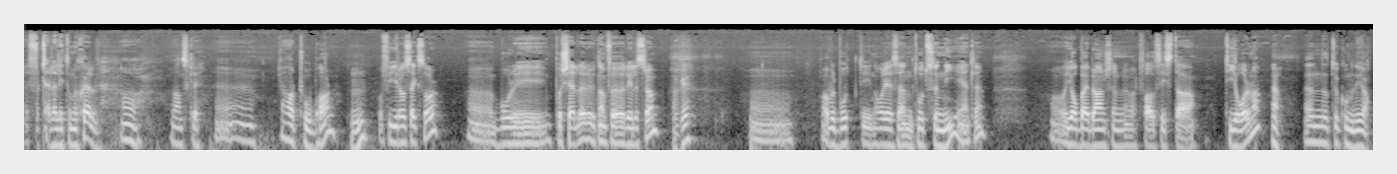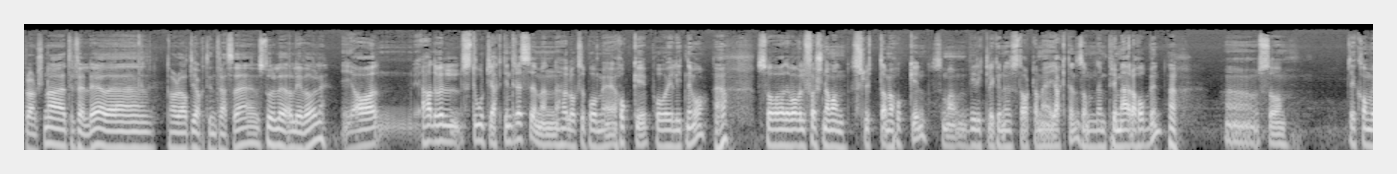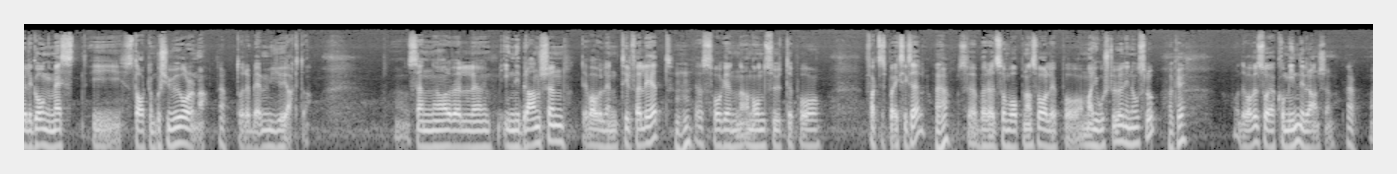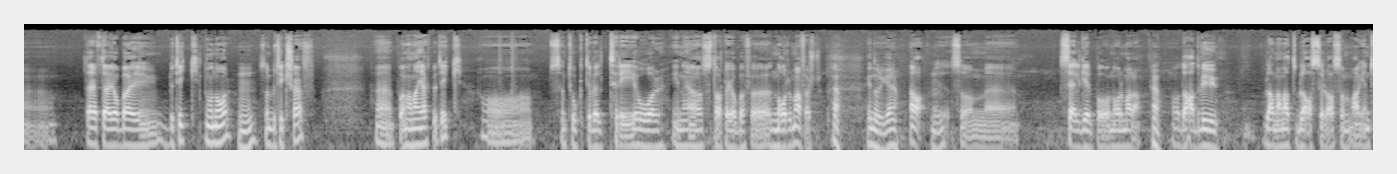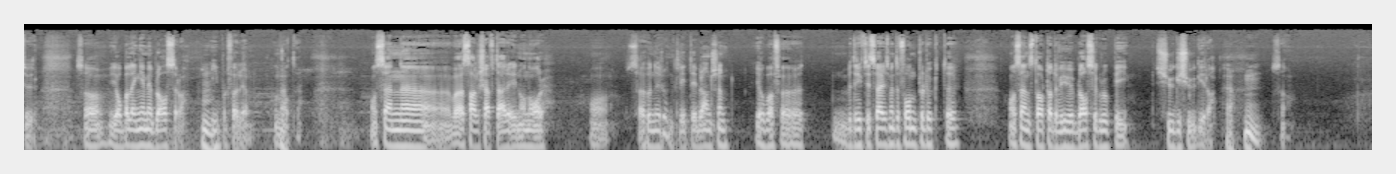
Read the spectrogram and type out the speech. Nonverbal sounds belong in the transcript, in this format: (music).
Fortelle litt om meg selv. Åh, vanskelig. Eh, jeg har to barn mm. på fire og seks år. Eh, bor i, på Kjeller utenfor Lillestrøm. Okay. Eh, har vel bodd i Norge siden 2009, egentlig. Og jobba i bransjen i hvert fall de siste ti årene. Ja. At du kom inn i jaktbransjen, er tilfeldig? Har du hatt jaktinteresse store deler av livet? eller? Ja, jeg hadde vel stort jaktinteresse, men holdt også på med hockey på elitenivå. Så det var vel først når man slutta med hockeyen, så man virkelig kunne starte med jakten som den primære hobbyen. Ja. Eh, så det kom vel i gang mest i starten på 20-årene, ja. da det ble mye jakt. da. Sen har det vel eh, inn i bransjen, det var vel en tilfeldighet. Mm -hmm. Jeg så en annons ute på faktisk på XXL. Aha. Så jeg begynte som våpenansvarlig på Majorstuen inne i Oslo. Okay. Og det var vel så jeg kom inn i bransjen. Ja. Uh, Deretter har jeg jobba i butikk noen år, mm. som butikksjef uh, på en annen jaktbutikk. Og sen tok det vel tre år før jeg starta å jobbe for Norma først. Ja, I Norge? Ja, mm. som uh, selger på Norma. Da. Ja. Og da hadde vi jo bl.a. Blazer da, som agentur. Så jobba lenge med Blazer da, mm. i porteføljen. på en måte. Og sen uh, var jeg salgssjef der i noen år. Og så har jeg hunnet rundt litt i bransjen. Jobba for en bedrift i Sverige som heter Fondprodukter. Og sen startet vi Blazer Group i 2020. da. Ja. Mm. Så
